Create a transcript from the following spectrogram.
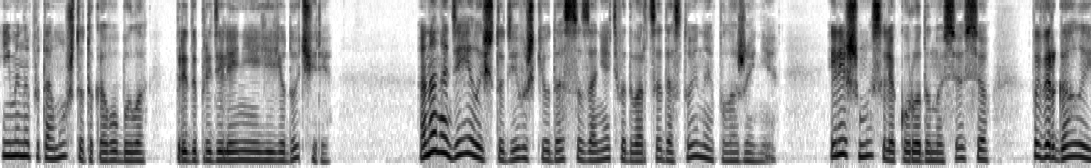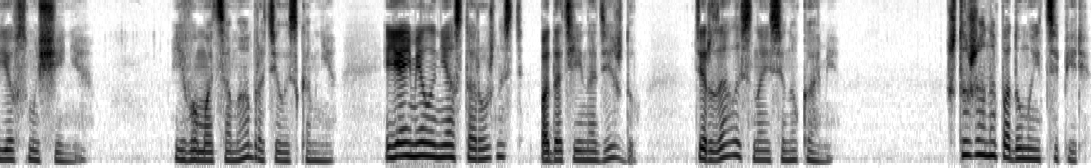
именно потому, что таково было предопределение ее дочери. Она надеялась, что девушке удастся занять во дворце достойное положение, и лишь мысль о Курода Носёсё повергала ее в смущение. Его мать сама обратилась ко мне — я имела неосторожность подать ей надежду, терзалась Найсинуками. Что же она подумает теперь?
